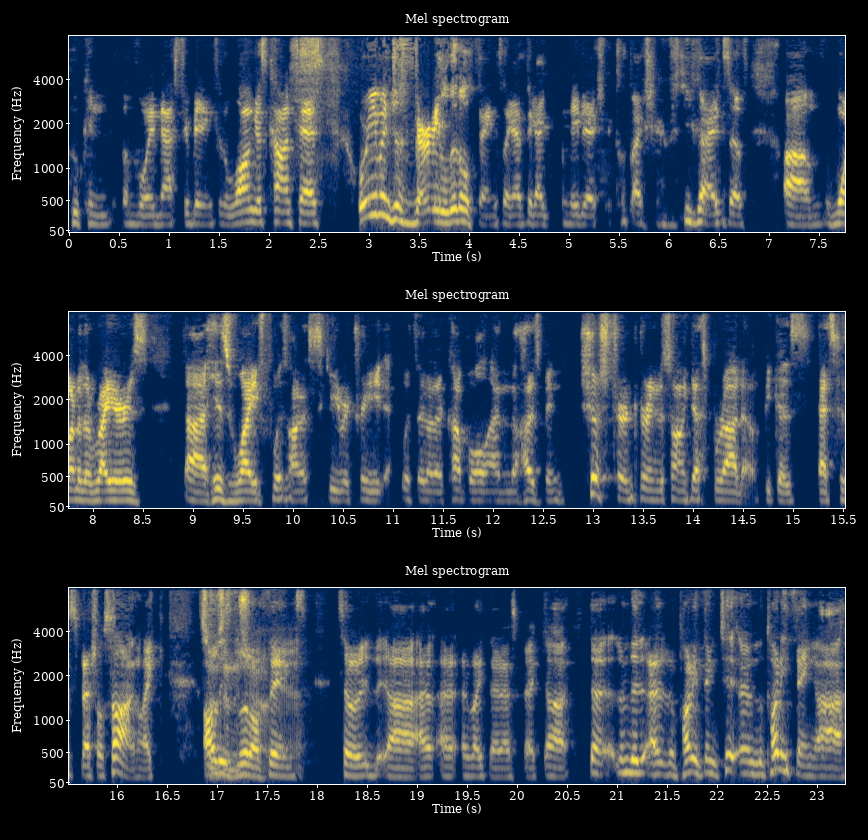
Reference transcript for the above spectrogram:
who can avoid masturbating for the longest contest, or even just very little things. Like I think I maybe I should clip I shared with you guys of um, one of the writers. Uh, his wife was on a ski retreat with another couple, and the husband shushed her during the song "Desperado" because that's his special song. Like So all these the little show, things. So uh, I, I- I like that aspect. Uh, the the, uh, the funny thing too, and the funny thing, uh,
